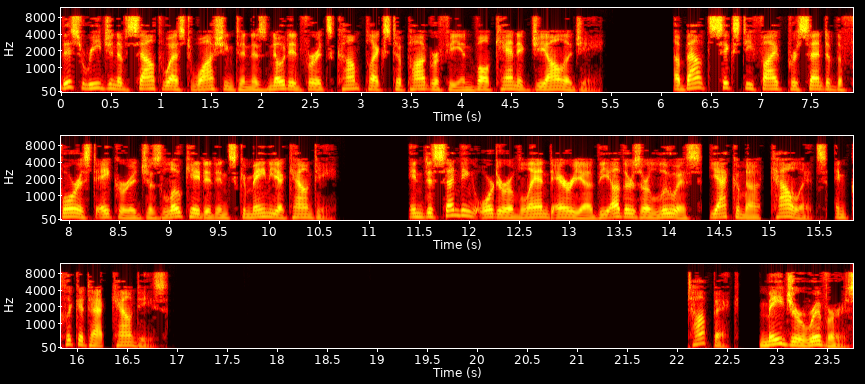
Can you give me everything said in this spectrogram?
This region of southwest Washington is noted for its complex topography and volcanic geology. About 65% of the forest acreage is located in Skamania County. In descending order of land area the others are Lewis, Yakima, Cowlitz, and Klickitat counties. Major rivers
